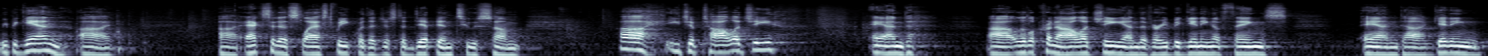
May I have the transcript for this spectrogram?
We began uh, uh, Exodus last week with a, just a dip into some uh, Egyptology and uh, a little chronology and the very beginning of things, and uh, getting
